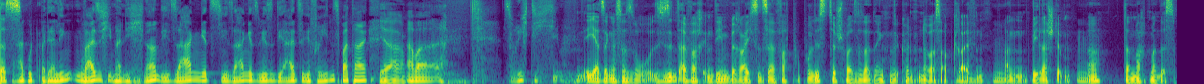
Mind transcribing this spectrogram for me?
Das ja gut, bei der Linken weiß ich immer nicht. Ne? Die sagen jetzt, die sagen jetzt, wir sind die einzige Friedenspartei. Ja. Aber so richtig. Ja, sagen wir es mal so. Sie sind einfach in dem Bereich sind sie einfach populistisch, weil sie da denken, sie könnten da was abgreifen mhm. an Wählerstimmen. Mhm. Ja? Dann macht man das.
